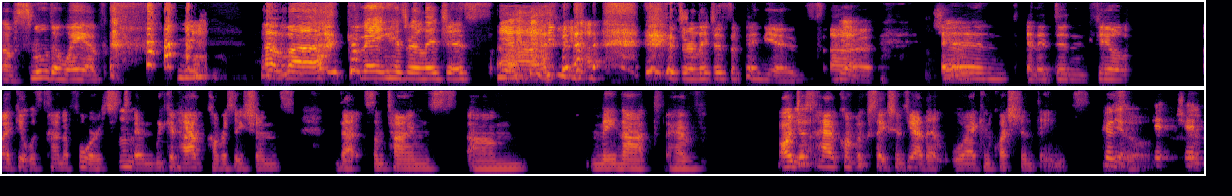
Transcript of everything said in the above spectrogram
a smoother way of Yeah. of uh conveying his religious Yeah, uh, yeah. his religious opinions uh Sure. and and it didn't feel like it was kind of forced Mhm. and we could have conversations that sometimes um may not have or Yeah. just have conversations yeah that where i can question things Because Yeah. so it, Sure. it,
